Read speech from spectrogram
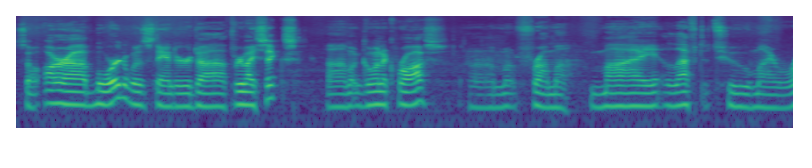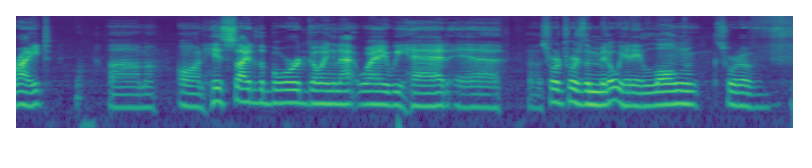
So our uh, board was standard uh, 3x6. Um, going across, um, from my left to my right. Um, on his side of the board, going that way, we had a uh, sort of towards the middle. We had a long, sort of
